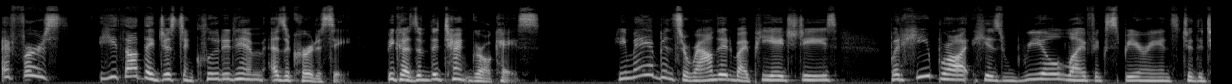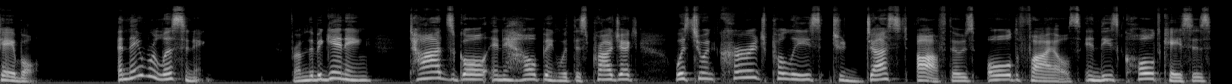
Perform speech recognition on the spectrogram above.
At first, he thought they just included him as a courtesy because of the Tent Girl case. He may have been surrounded by PhDs, but he brought his real life experience to the table, and they were listening. From the beginning, Todd's goal in helping with this project was to encourage police to dust off those old files in these cold cases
